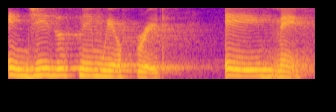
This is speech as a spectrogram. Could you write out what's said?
In Jesus' name we have prayed. Amen.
